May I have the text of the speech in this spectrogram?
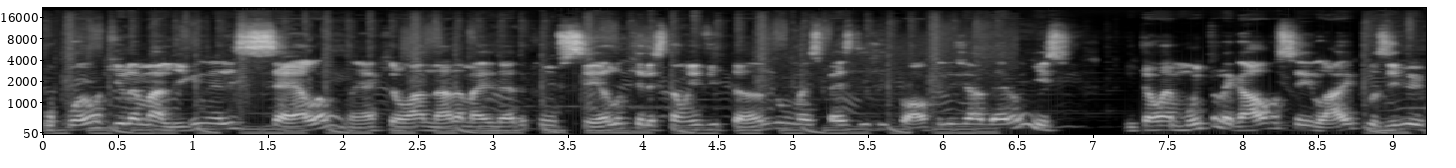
o quão aquilo é maligno, eles selam, né? Aquilo lá nada mais é do que um selo que eles estão evitando uma espécie de ritual que eles já deram início. Então é muito legal você ir lá, inclusive,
